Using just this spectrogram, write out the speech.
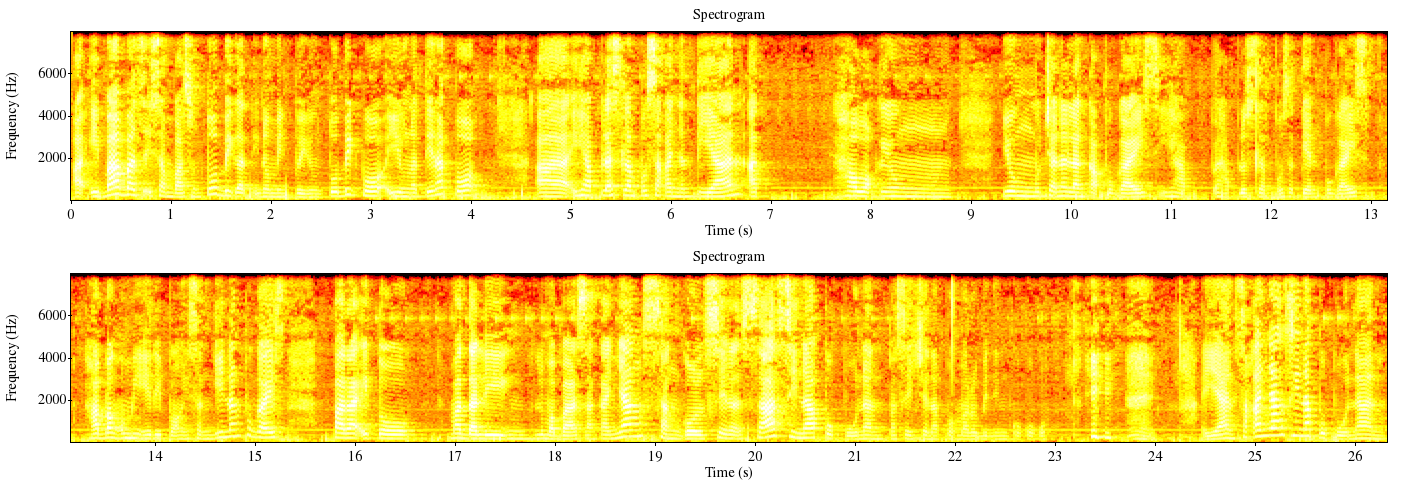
Ah, ibabad sa isang basong tubig at inumin po yung tubig po, yung natira po. Ah, ihaplas lang po sa kanyang tiyan at hawak yung yung mutya na langka po guys, ihaplos lang po sa tiyan po guys. Habang umiiri po ang isang ginang po guys, para ito madaling lumabas ang kanyang sanggol sila sa sinapupunan. Pasensya na po, marumi din ko. Ayan, sa kanyang sinapupunan.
